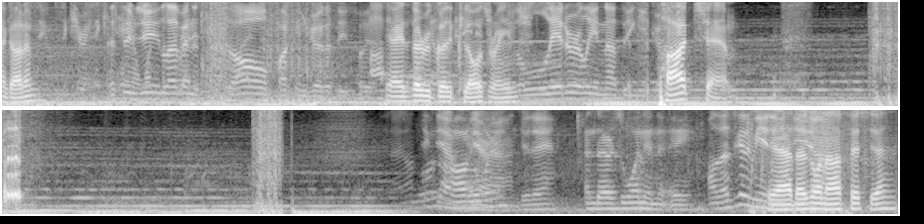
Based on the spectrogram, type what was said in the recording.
I got him. Securing the container. SMG once 11 is so fucking good at these fights. Yeah, it's very good close There's range. literally nothing It's you can PogChamp. Don't they have All me the way? around, do they? And there's one in the A. Oh, that's gonna be an Yeah, easy, there's one office, yeah.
